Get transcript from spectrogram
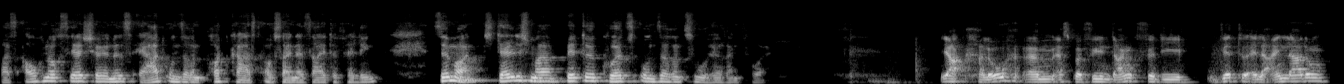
was auch noch sehr schön ist, er hat unseren Podcast auf seiner Seite verlinkt. Simon, stell dich mal bitte kurz unseren Zuhörern vor. Ja, hallo. Ähm, erstmal vielen Dank für die virtuelle Einladung.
